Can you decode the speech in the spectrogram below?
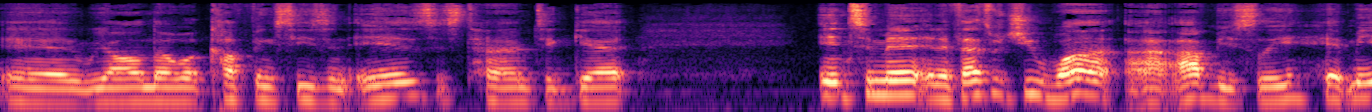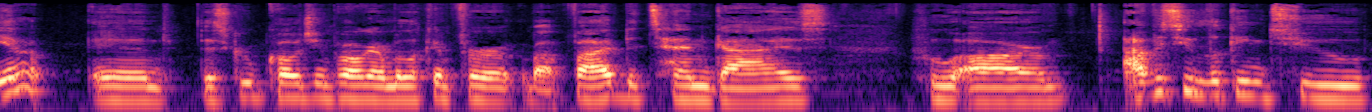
and we all know what cuffing season is. It's time to get intimate, and if that's what you want, uh, obviously hit me up. And this group coaching program, we're looking for about five to ten guys who are obviously looking to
